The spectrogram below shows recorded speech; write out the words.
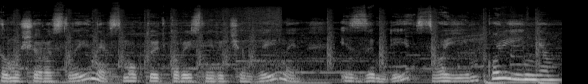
Тому що рослини всмоктують корисні речовини із землі своїм корінням.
